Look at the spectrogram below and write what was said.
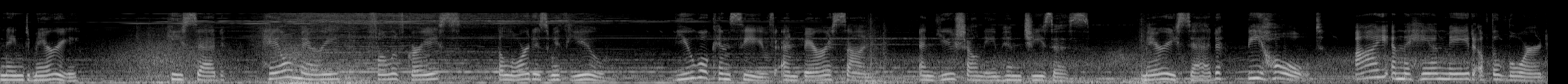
named Mary. He said, Hail Mary, full of grace, the Lord is with you. You will conceive and bear a son, and you shall name him Jesus. Mary said, Behold, I am the handmaid of the Lord.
